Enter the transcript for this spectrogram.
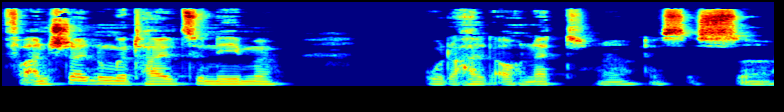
Veranstaltungen teilzunehmen oder halt auch nicht. Ja, das ist äh,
